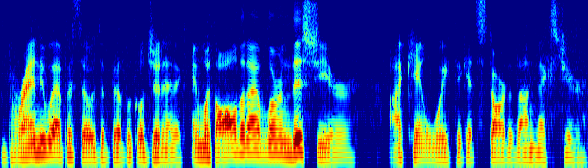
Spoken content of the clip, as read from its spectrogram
brand new episodes of Biblical Genetics. And with all that I've learned this year, I can't wait to get started on next year.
